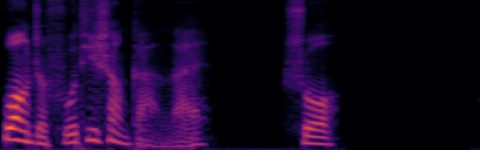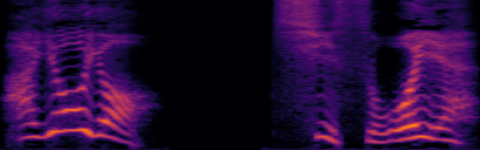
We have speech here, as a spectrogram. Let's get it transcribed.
望着扶梯上赶来，说：“哎呦呦，气死我也！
